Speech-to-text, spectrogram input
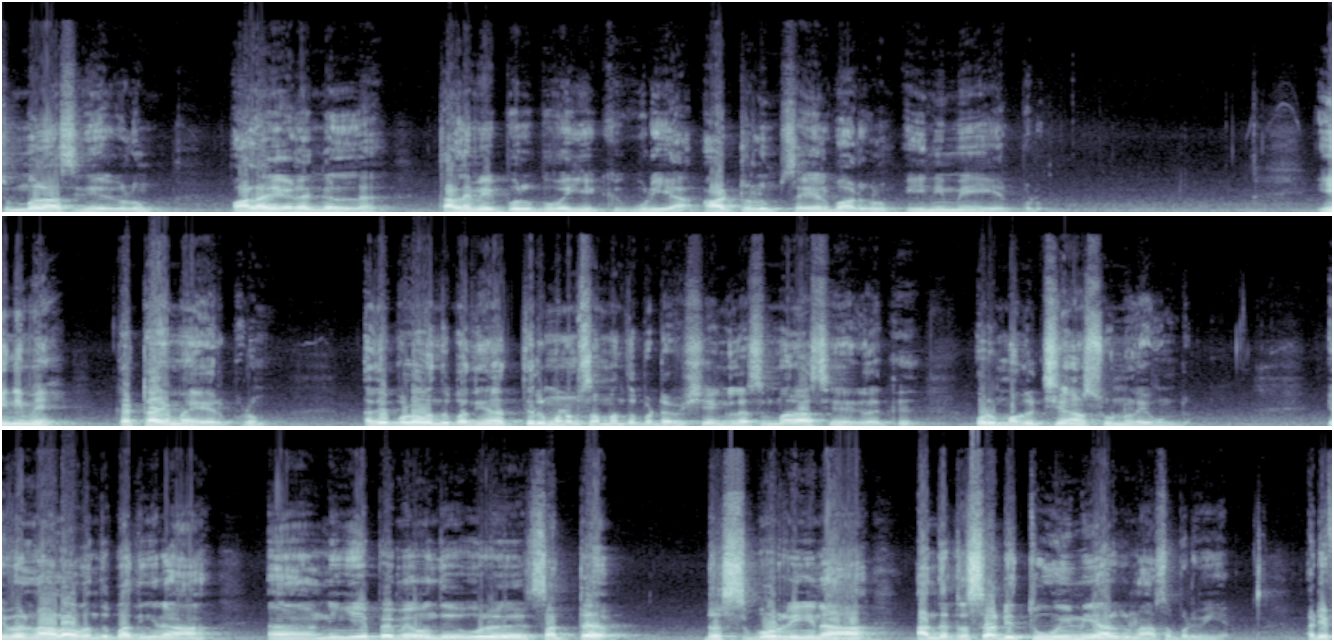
சிம்மராசினியர்களும் பல இடங்களில் தலைமை பொறுப்பு வகிக்கக்கூடிய ஆற்றலும் செயல்பாடுகளும் இனிமே ஏற்படும். இனிமே கட்டாயமாக ஏற்படும். அதே போல் வந்து பார்த்திங்கன்னா திருமணம் சம்பந்தப்பட்ட விஷயங்களில் சிம்மராசினியர்களுக்கு ஒரு மகிழ்ச்சியான சூழ்நிலை உண்டு. இவனால் வந்து பார்த்திங்கன்னா நீங்கள் எப்போயுமே வந்து ஒரு சட்டை ட்ரெஸ் போடுறீங்கன்னா அந்த ட்ரெஸ் அப்படியே தூய்மையாக இருக்கணும்னு ஆசைப்படுவீங்க. அப்படியே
